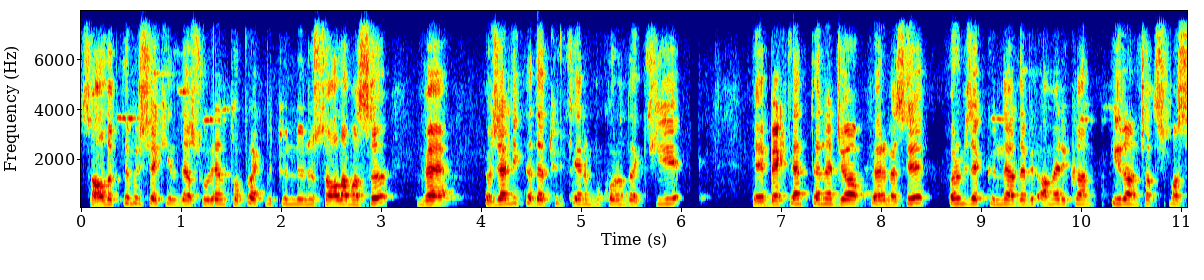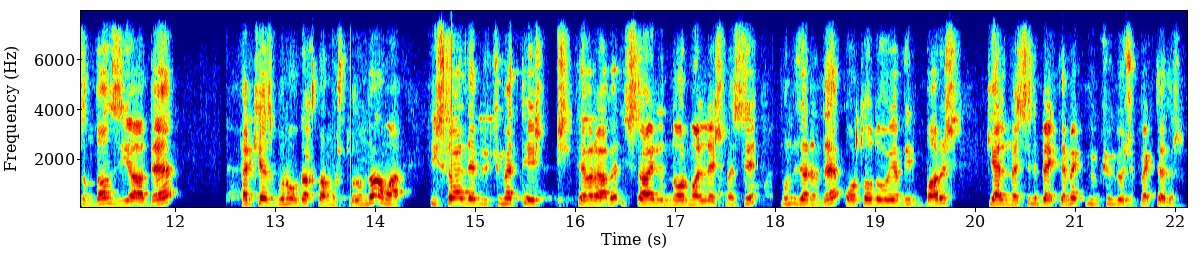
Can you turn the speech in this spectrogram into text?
sağlıklı bir şekilde Suriye'nin toprak bütünlüğünü sağlaması ve özellikle de Türkiye'nin bu konudaki e, beklentilerine cevap vermesi önümüzdeki günlerde bir Amerikan-İran çatışmasından ziyade herkes buna odaklanmış durumda ama İsrail'de bir hükümet değişikliğiyle beraber İsrail'in normalleşmesi bunun üzerinde Orta Doğu'ya bir barış gelmesini beklemek mümkün gözükmektedir.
